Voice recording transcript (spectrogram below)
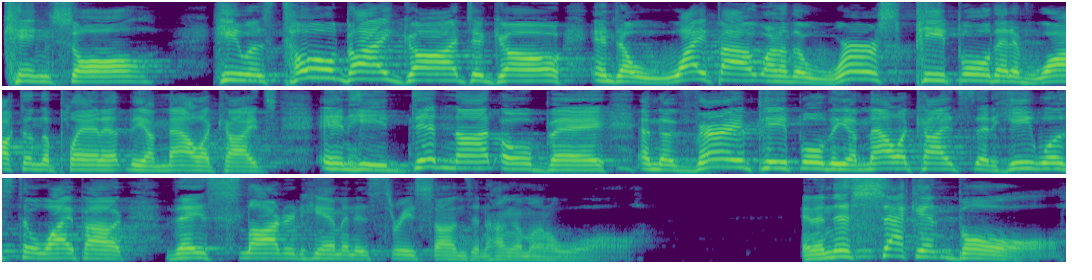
King Saul, he was told by God to go and to wipe out one of the worst people that have walked on the planet, the Amalekites. And he did not obey. And the very people, the Amalekites that he was to wipe out, they slaughtered him and his three sons and hung them on a wall. And in this second bowl,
